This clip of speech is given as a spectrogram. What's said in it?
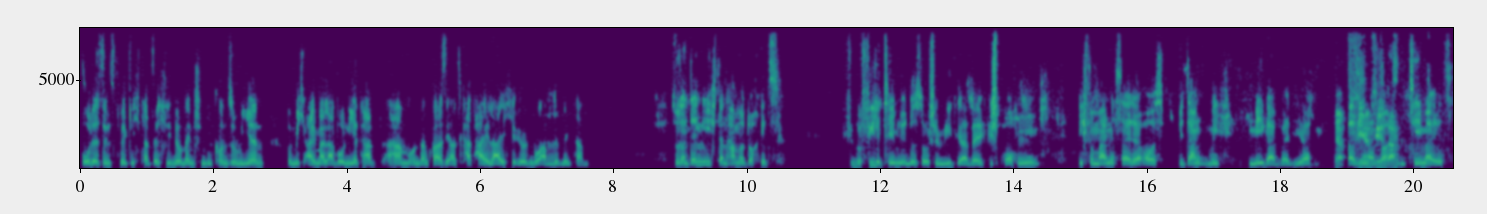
Oder sind es wirklich tatsächlich nur Menschen, die konsumieren und mich einmal abonniert hat, haben und dann quasi als Karteileiche irgendwo mhm. abgelegt haben? So, dann denke ich, dann haben wir doch jetzt über viele Themen in der Social Media Welt gesprochen ich von meiner Seite aus bedanke mich mega bei dir, ja, weil vielen, es einfach ein Thema ist,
